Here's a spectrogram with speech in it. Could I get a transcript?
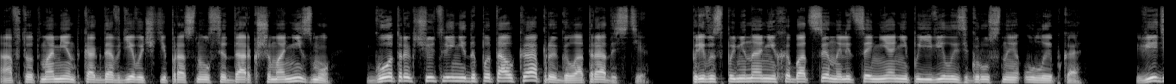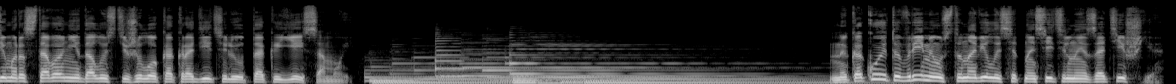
А в тот момент, когда в девочке проснулся дар к шаманизму, Готрек чуть ли не до потолка прыгал от радости. При воспоминаниях об отце на лице няни появилась грустная улыбка. Видимо, расставание далось тяжело как родителю, так и ей самой. На какое-то время установилось относительное затишье.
